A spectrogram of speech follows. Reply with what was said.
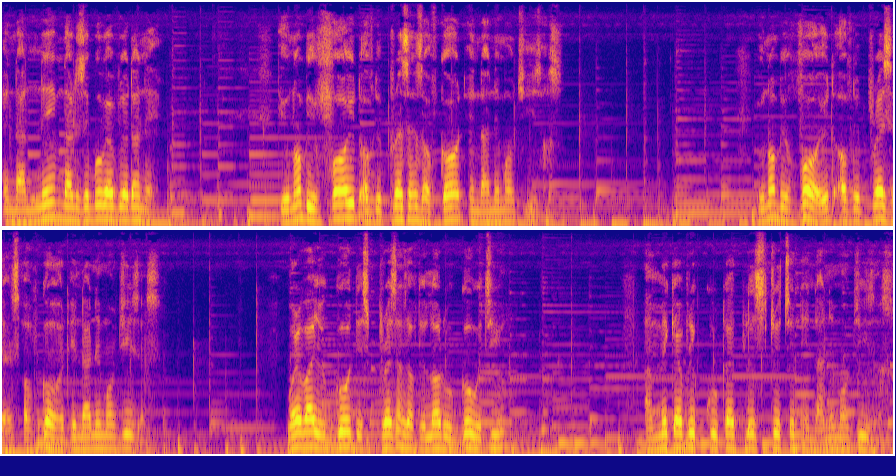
in the name that is above every other name. You will not be void of the presence of God in the name of Jesus. You will not be void of the presence of God in the name of Jesus. Wherever you go, this presence of the Lord will go with you and make every crooked place straighten in the name of Jesus.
